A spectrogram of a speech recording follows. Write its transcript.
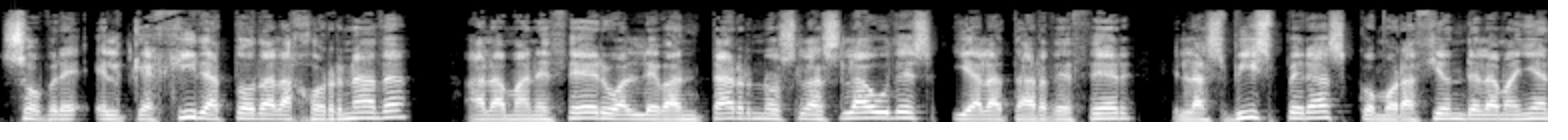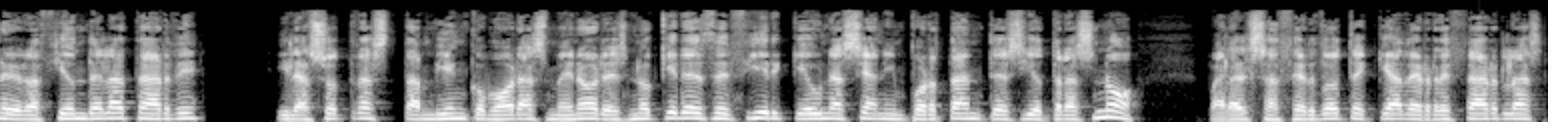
sobre el que gira toda la jornada, al amanecer o al levantarnos las laudes y al atardecer las vísperas como oración de la mañana y oración de la tarde y las otras también como horas menores. No quiere decir que unas sean importantes y otras no. Para el sacerdote que ha de rezarlas,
